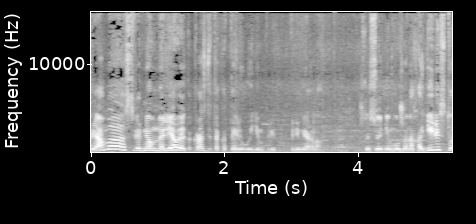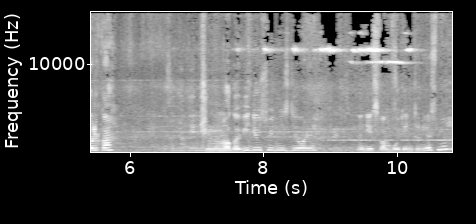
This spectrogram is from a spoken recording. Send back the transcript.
Прямо свернем налево и как раз где-то к отелю выйдем при- примерно. Что сегодня мы уже находились только. Очень много видео сегодня сделали. Надеюсь, вам будет интересно.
